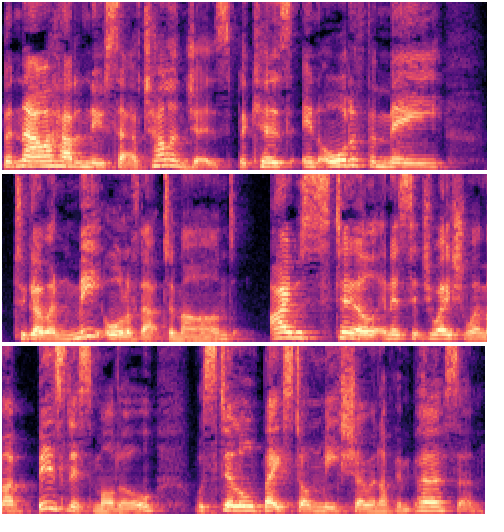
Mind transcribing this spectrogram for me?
But now I had a new set of challenges because in order for me to go and meet all of that demand, I was still in a situation where my business model was still all based on me showing up in person.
